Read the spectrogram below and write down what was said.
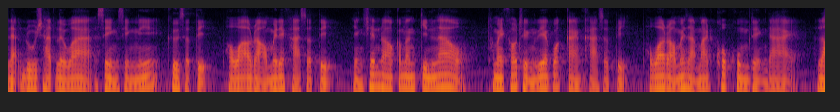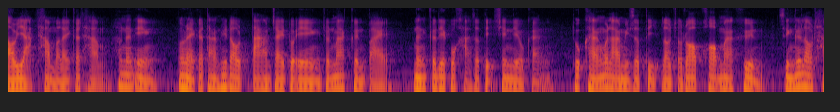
และรู้ชัดเลยว่าสิ่งสิ่งนี้คือสติ เพราะว่าเราไม่ได้ขาดสติ อย่างเช่นเรากำลังกินเหล้าทำไมเขาถึงเรียกว่าการขาดสติ เพราะว่าเราไม่สามารถควบคุมตัวเองได้ เราอยากทำอะไรก็ทำเท่านั้นเอง เมื่อไหร่ก็ตามที่เราตามใจตัวเองจนมากเกินไป นั่นก็เรียกว่าขาดสติเช่นเดียวกัน ทุกครั้งเวลามีสติเราจะรอบคอบมากขึ้น สิ่งที่เราท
